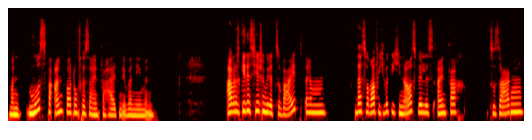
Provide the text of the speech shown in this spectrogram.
Man muss Verantwortung für sein Verhalten übernehmen. Aber das geht jetzt hier schon wieder zu weit. Ähm, das, worauf ich wirklich hinaus will, ist einfach zu sagen,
